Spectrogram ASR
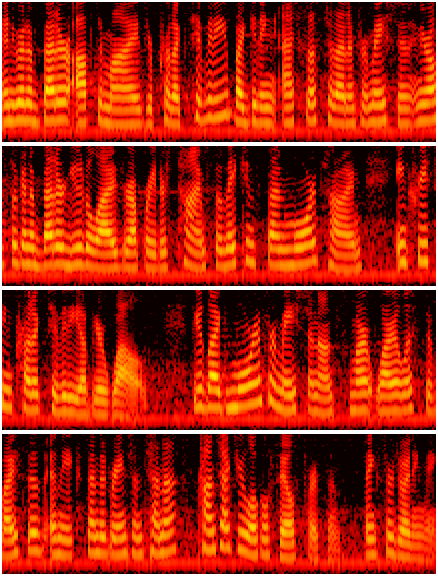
and you're going to better optimize your productivity by getting access to that information and you're also going to better utilize your operators time so they can spend more time increasing productivity of your wells. If you'd like more information on smart wireless devices and the extended range antenna, contact your local salesperson. Thanks for joining me.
